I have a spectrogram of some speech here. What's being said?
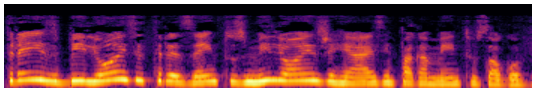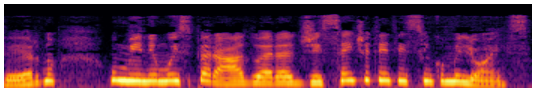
3 bilhões e 300 milhões de reais em pagamentos ao governo. O mínimo esperado era de 185 milhões.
